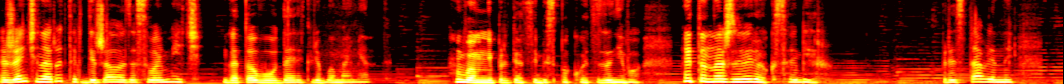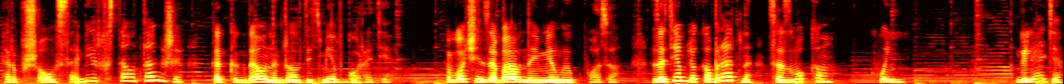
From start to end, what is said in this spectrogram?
женщина-рыцарь держала за свой меч, готовая ударить в любой момент. Вам не придется беспокоиться за него. Это наш зверек Сабир. Представленный Эрбшоу Сабир встал так же, как когда он играл с детьми в городе. В очень забавную милую позу. Затем лег обратно со звуком «кунь». Глядя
